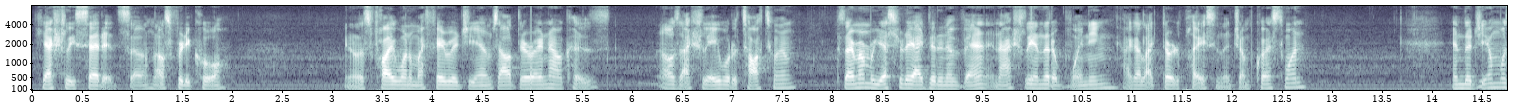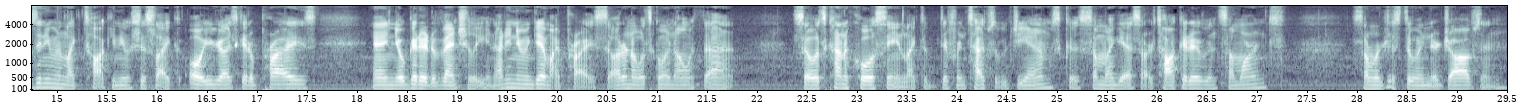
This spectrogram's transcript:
he actually said it, so that was pretty cool. You know, that's probably one of my favorite GMs out there right now because I was actually able to talk to him. Because I remember yesterday I did an event and actually ended up winning. I got like third place in the Jump Quest one and the GM wasn't even like talking. He was just like, "Oh, you guys get a prize, and you'll get it eventually." And I didn't even get my prize, so I don't know what's going on with that. So it's kind of cool seeing like the different types of GMs because some I guess are talkative and some aren't. Some are just doing their jobs and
